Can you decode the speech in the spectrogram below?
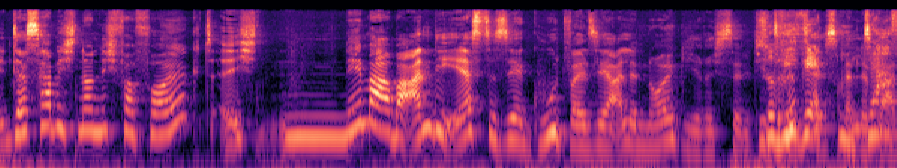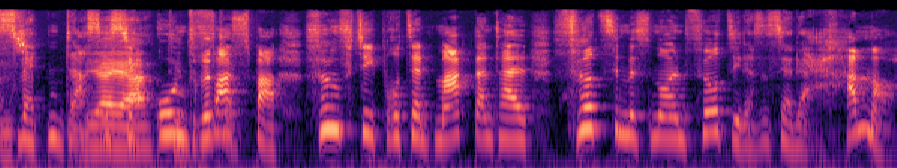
Die, das habe ich noch nicht verfolgt. Ich nehme aber an, die erste sehr gut, weil sie ja alle neugierig sind. Die So wie dritte ist wetten relevant. das, wetten das Ja, ist ja, ja, unfassbar. 50% Marktanteil, 14 bis 49, das ist ja der Hammer.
